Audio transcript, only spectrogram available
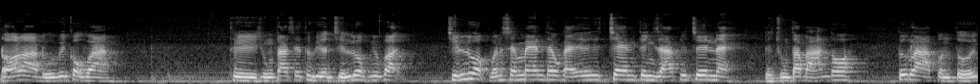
Đó là đối với cậu vàng. Thì chúng ta sẽ thực hiện chiến lược như vậy. Chiến lược vẫn sẽ men theo cái chen kênh giá phía trên này, để chúng ta bán thôi. Tức là tuần tới,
